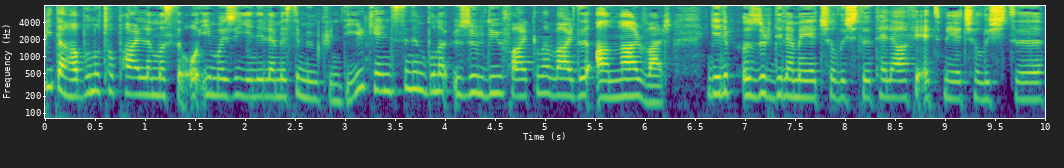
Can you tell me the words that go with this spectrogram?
bir daha bunu toparlaması, o imajı yenilemesi mümkün değil. Kendisinin buna üzüldüğü, farkına vardığı anlar var. Gelip özür dilemeye çalıştığı, telafi etmeye çalıştığı,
